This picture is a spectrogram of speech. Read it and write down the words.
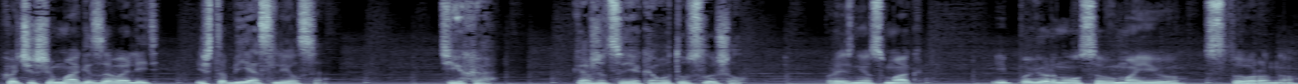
Хочешь и мага завалить, и чтобы я слился. «Тихо! Кажется, я кого-то услышал», — произнес маг и повернулся в мою сторону.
